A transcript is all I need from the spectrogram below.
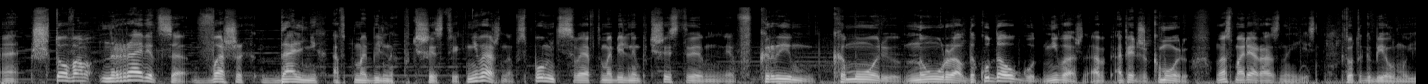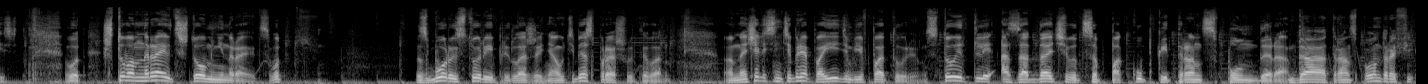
Э, Что вам нравится в ваших дальних автомобильных путешествиях? Неважно, вспомните свои автомобильные путешествия в Крым, к морю, на Урал, да куда угодно, неважно. Опять же, к морю. У нас моря разные есть. Кто-то к белому ездит. Вот. Что вам нравится, что вам не нравится? Вот Сбор истории предложений. А у тебя спрашивают, Иван. В начале сентября поедем в Евпаторию. Стоит ли озадачиваться покупкой транспондера? Да, транспондер офи-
